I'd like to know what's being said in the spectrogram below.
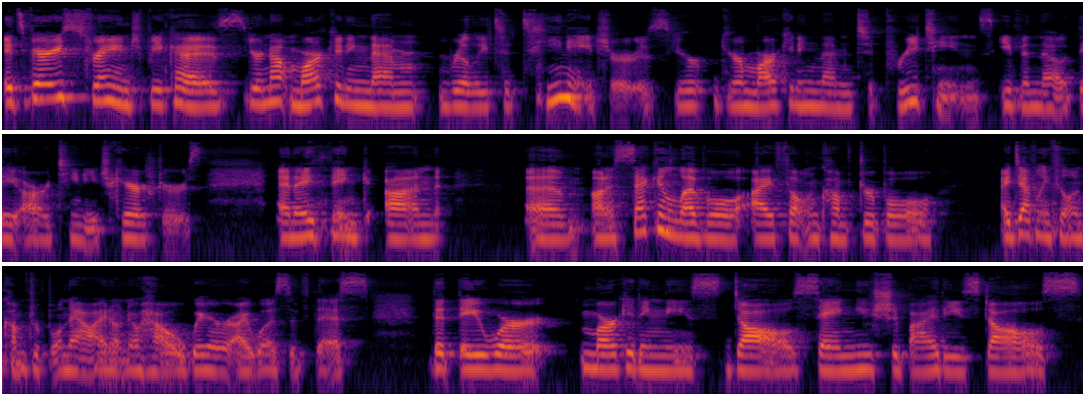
It's very strange because you're not marketing them really to teenagers. You're you're marketing them to preteens, even though they are teenage characters. And I think on um, on a second level, I felt uncomfortable. I definitely feel uncomfortable now. I don't know how aware I was of this that they were marketing these dolls, saying you should buy these dolls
